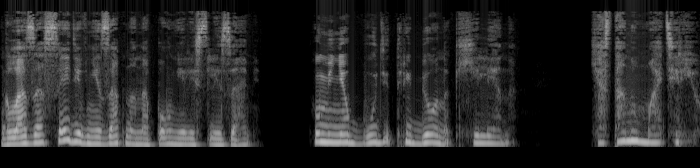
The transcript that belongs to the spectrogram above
Глаза Сэдди внезапно наполнились слезами. «У меня будет ребенок, Хелена. Я стану матерью».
